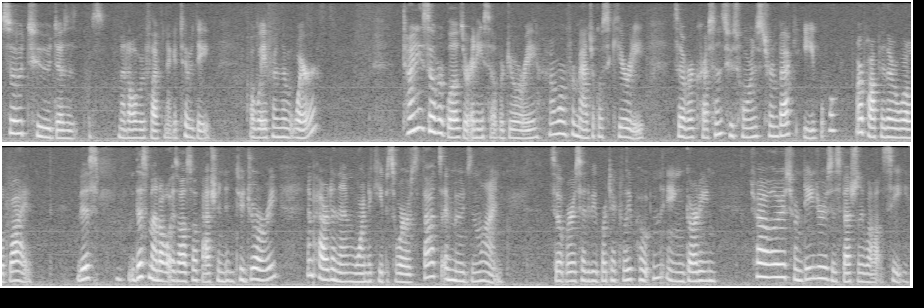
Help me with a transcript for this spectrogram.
so too does metal reflect negativity away from the wearer. Tiny silver gloves or any silver jewelry are worn for magical security. Silver crescents whose horns turn back evil are popular worldwide. This this metal is also fashioned into jewelry and powdered and then worn to keep its wearer's thoughts and moods in line. Silver is said to be particularly potent in guarding travelers from dangers, especially while at sea.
